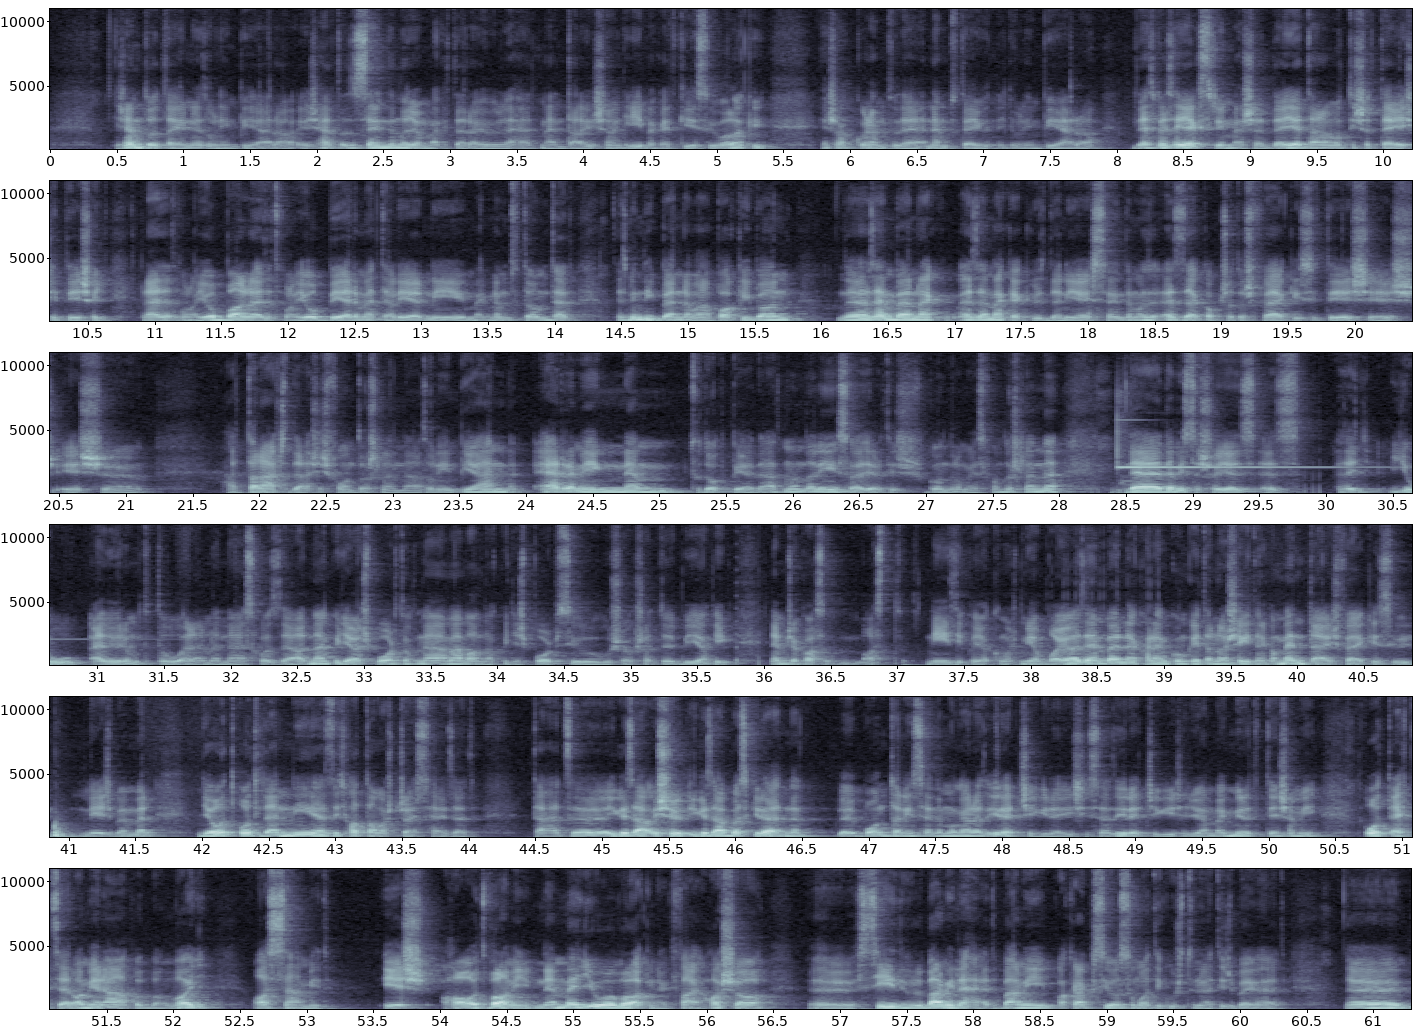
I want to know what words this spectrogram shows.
És nem tudott eljönni az olimpiára. És hát az szerintem nagyon megterelő lehet mentálisan, hogy éveket készül valaki, és akkor nem tud, el, nem tud eljutni egy olimpiára. De ez persze egy extrém eset, de egyáltalán ott is a teljesítés, hogy lehetett volna jobban, lehetett volna jobb érmet elérni, meg nem tudom, tehát ez mindig benne van a pakliban, de az embernek ezzel meg kell küzdenie, és szerintem az ezzel kapcsolatos felkészítés és, és hát tanácsadás is fontos lenne az olimpián. Erre még nem tudok példát mondani, szóval ezért is gondolom, hogy ez fontos lenne, de, de biztos, hogy ez, ez, ez egy jó előremutató elem lenne, ezt hozzáadnánk. Ugye a sportoknál már vannak ugye sportpszichológusok, stb., akik nem csak azt, azt nézik, hogy akkor most mi a baj az embernek, hanem konkrétan a segítenek a mentális felkészülésben, mert ugye ott, ott lenni, ez egy hatalmas stressz helyzet. Tehát igazából, és igazából ezt ki lehetne bontani szerintem magára az érettségire is, hiszen az érettségi is egy olyan megméretetés, ami ott egyszer, amilyen állapotban vagy, az számít. És ha ott valami nem megy jól, valakinek fáj hasa, szédül, bármi lehet, bármi akár pszichoszomatikus tünet is bejöhet.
